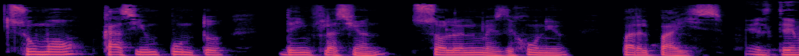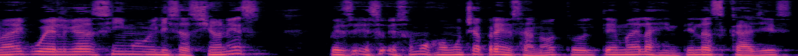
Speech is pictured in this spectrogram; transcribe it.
sumó casi un punto de inflación solo en el mes de junio para el país. El tema de huelgas y movilizaciones, pues eso, eso, mojó mucha prensa, ¿no? Todo el tema de la gente en las calles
